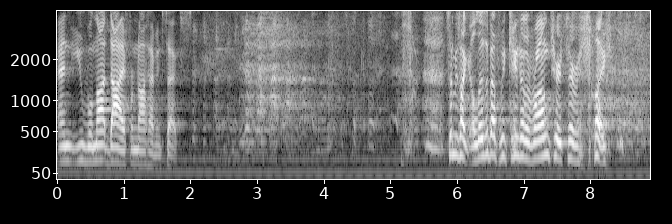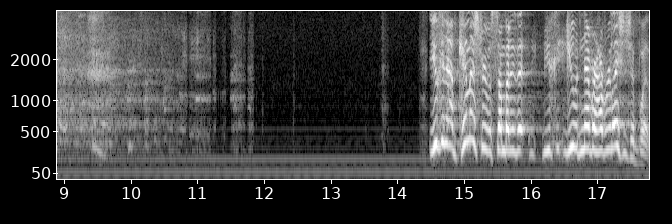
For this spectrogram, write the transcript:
and you will not die from not having sex. Somebody's like, Elizabeth, we came to the wrong church service. Like, you can have chemistry with somebody that you, you would never have a relationship with.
